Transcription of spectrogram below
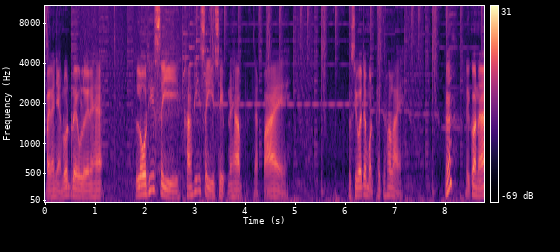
ไปกันอย่างรวดเร็วเลยนะฮะ โลที่ 4 ครั้งที่ 40 นะครับ จัดไป ดูซิว่าจะหมดเพชรเท่าไหร่เฮ้ยเดี๋ยวก่อนนะ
